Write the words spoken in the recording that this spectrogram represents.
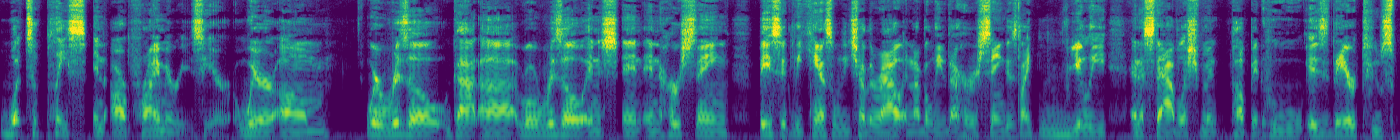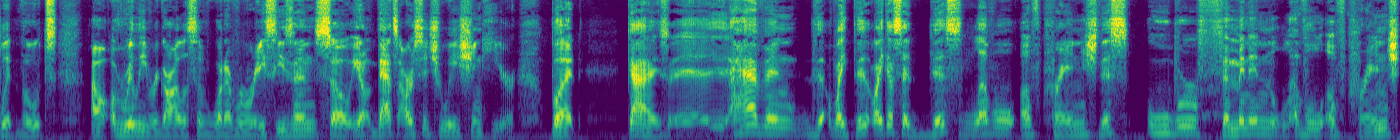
what took place in our primaries here, where um where Rizzo got uh where Rizzo and and, and Hirsh Singh basically canceled each other out and I believe that Hirsh Singh is like really an establishment puppet who is there to split votes uh, really regardless of whatever race he's in. So you know that's our situation here. But guys uh, having like this, like I said this level of cringe this uber feminine level of cringe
